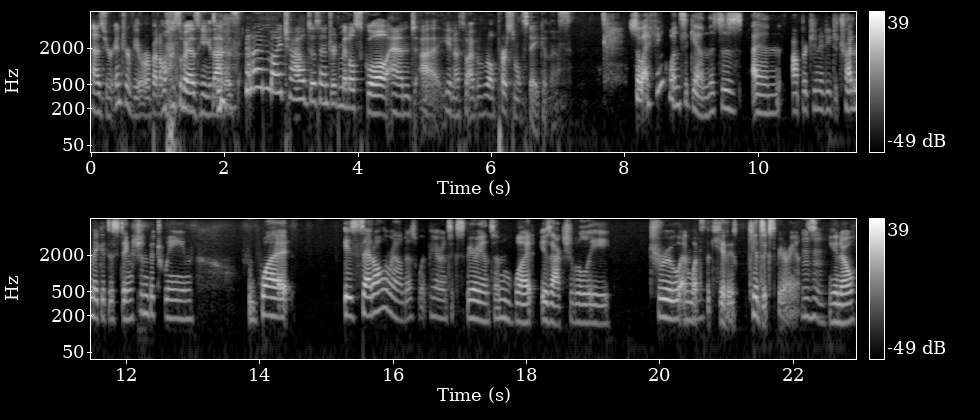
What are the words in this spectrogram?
as your interviewer, but I'm also asking you that as and my child just entered middle school, and uh, you know, so I have a real personal stake in this. So I think once again, this is an opportunity to try to make a distinction between what is said all around us, what parents experience, and what is actually true and what's the kid kid's experience. Mm-hmm. You know,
